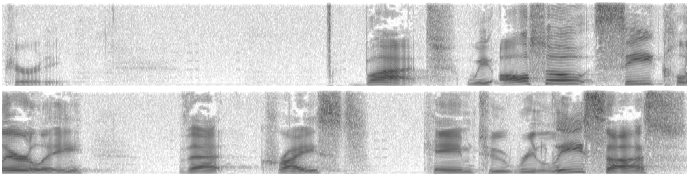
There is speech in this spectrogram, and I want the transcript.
purity. But we also see clearly that Christ came to release us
